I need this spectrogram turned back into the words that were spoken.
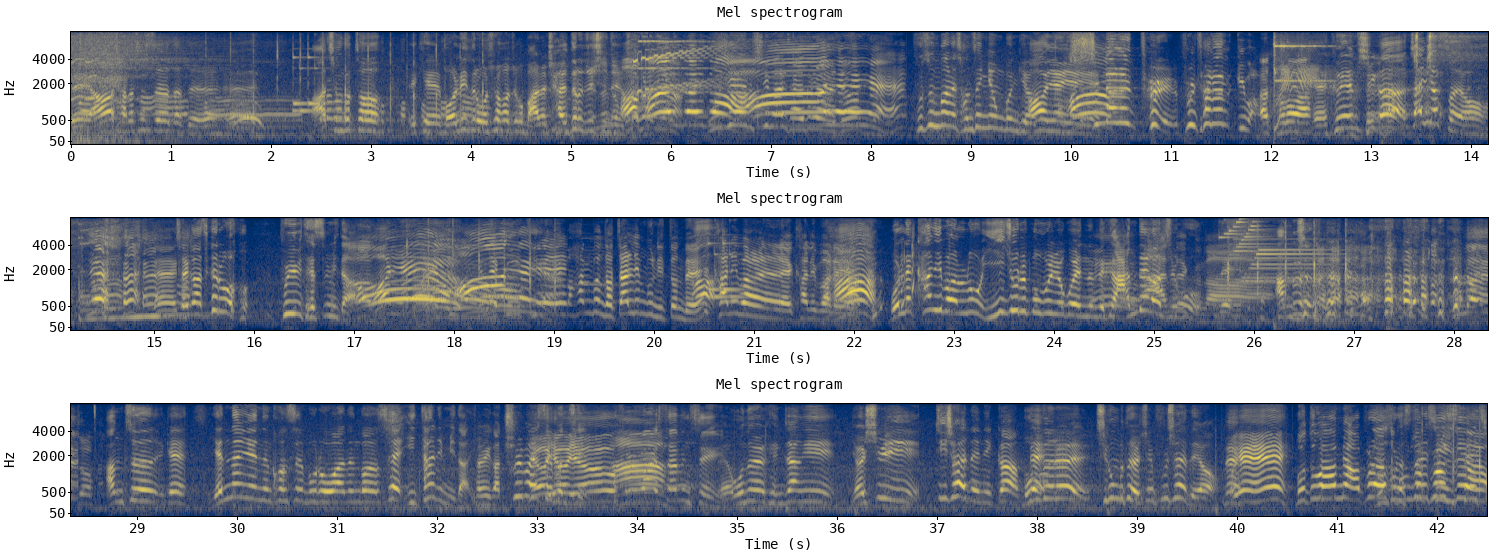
네, 아 잘하셨어요 다들. 네. 아침부터 이렇게 멀리 들어오셔가지고 말을 잘 들어주시네요. 아, 우지 MC 말잘 들어야죠. 부순간의 전생연분 기억. 아, 예, 예. 신나는 틀, 불타는 이와. 아, 돌아와. 네, 그 MC가 잘렸어요. 네, 제가 새로 부임이 됐습니다. 아, 예. 한분 더 잘린 분 있던데 카니발 카니발에 아, 원래 카니발로 2주를 뽑으려고 했는데 그게 안 돼가지고. 안 됐구나. 네. 아무튼. 아무튼 이게 옛날 예능 컨셉으로 하는 것의 2탄입니다. 저희가 출발 세븐틴. 출발 세븐틴. 네, 오늘 굉장히 열심히 뛰셔야 되니까 몸들을 지금부터 열심히 푸셔야 돼요. 예. 모두가 한명 앞으로 나서 몸좀 풀어주세요.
